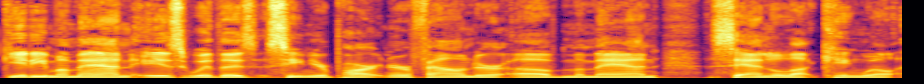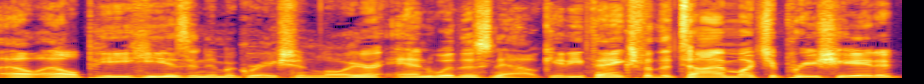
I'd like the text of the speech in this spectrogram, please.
Guidy Mamann is with us, senior partner, founder of Mamann Sandaluk Kingwell LLP. He is an immigration lawyer and with us now. Guidy, thanks for the time. Much appreciated.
